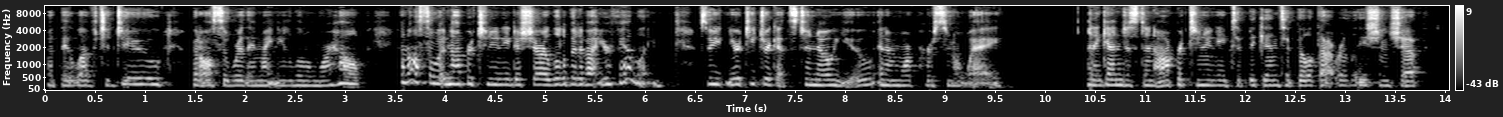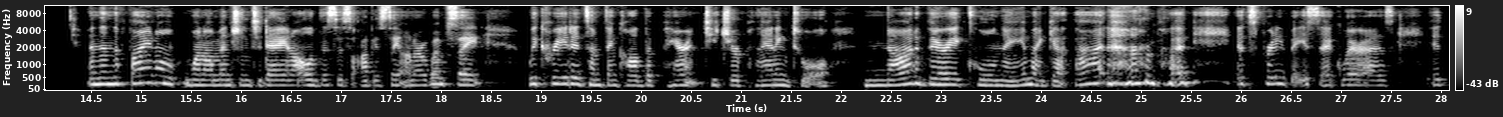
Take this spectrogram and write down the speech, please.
what they love to do, but also where they might need a little more help, and also an opportunity to share a little bit about your family. So your teacher gets to know you in a more personal way. And again, just an opportunity to begin to build that relationship. And then the final one I'll mention today, and all of this is obviously on our website, we created something called the Parent Teacher Planning Tool. Not a very cool name, I get that, but it's pretty basic, whereas it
